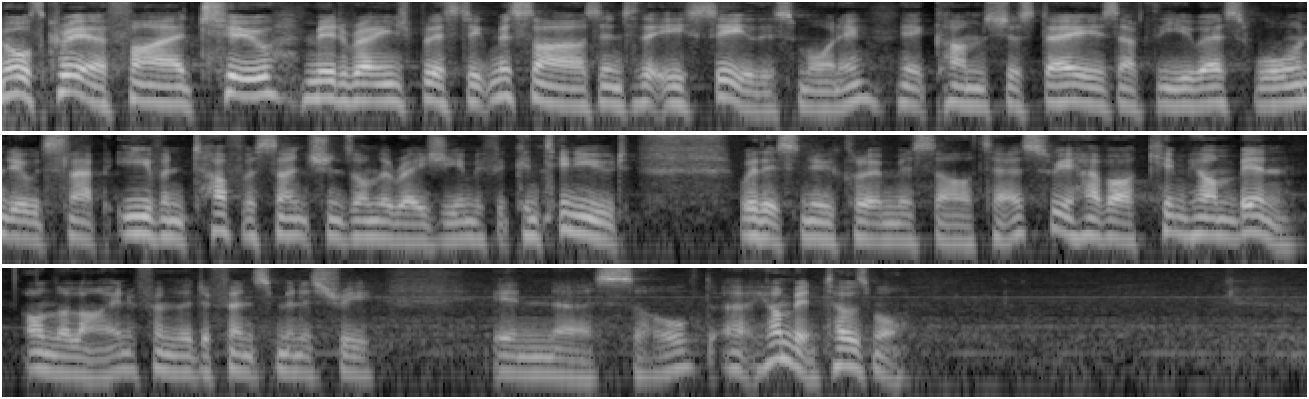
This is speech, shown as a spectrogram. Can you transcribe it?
North Korea fired two mid-range ballistic missiles into the East Sea this morning. It comes just days after the U.S. warned it would slap even tougher sanctions on the regime if it continued with its nuclear missile tests. We have our Kim Hyun-bin on the line from the Defense Ministry in uh, Seoul. Uh, Hyun-bin, tell us more.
